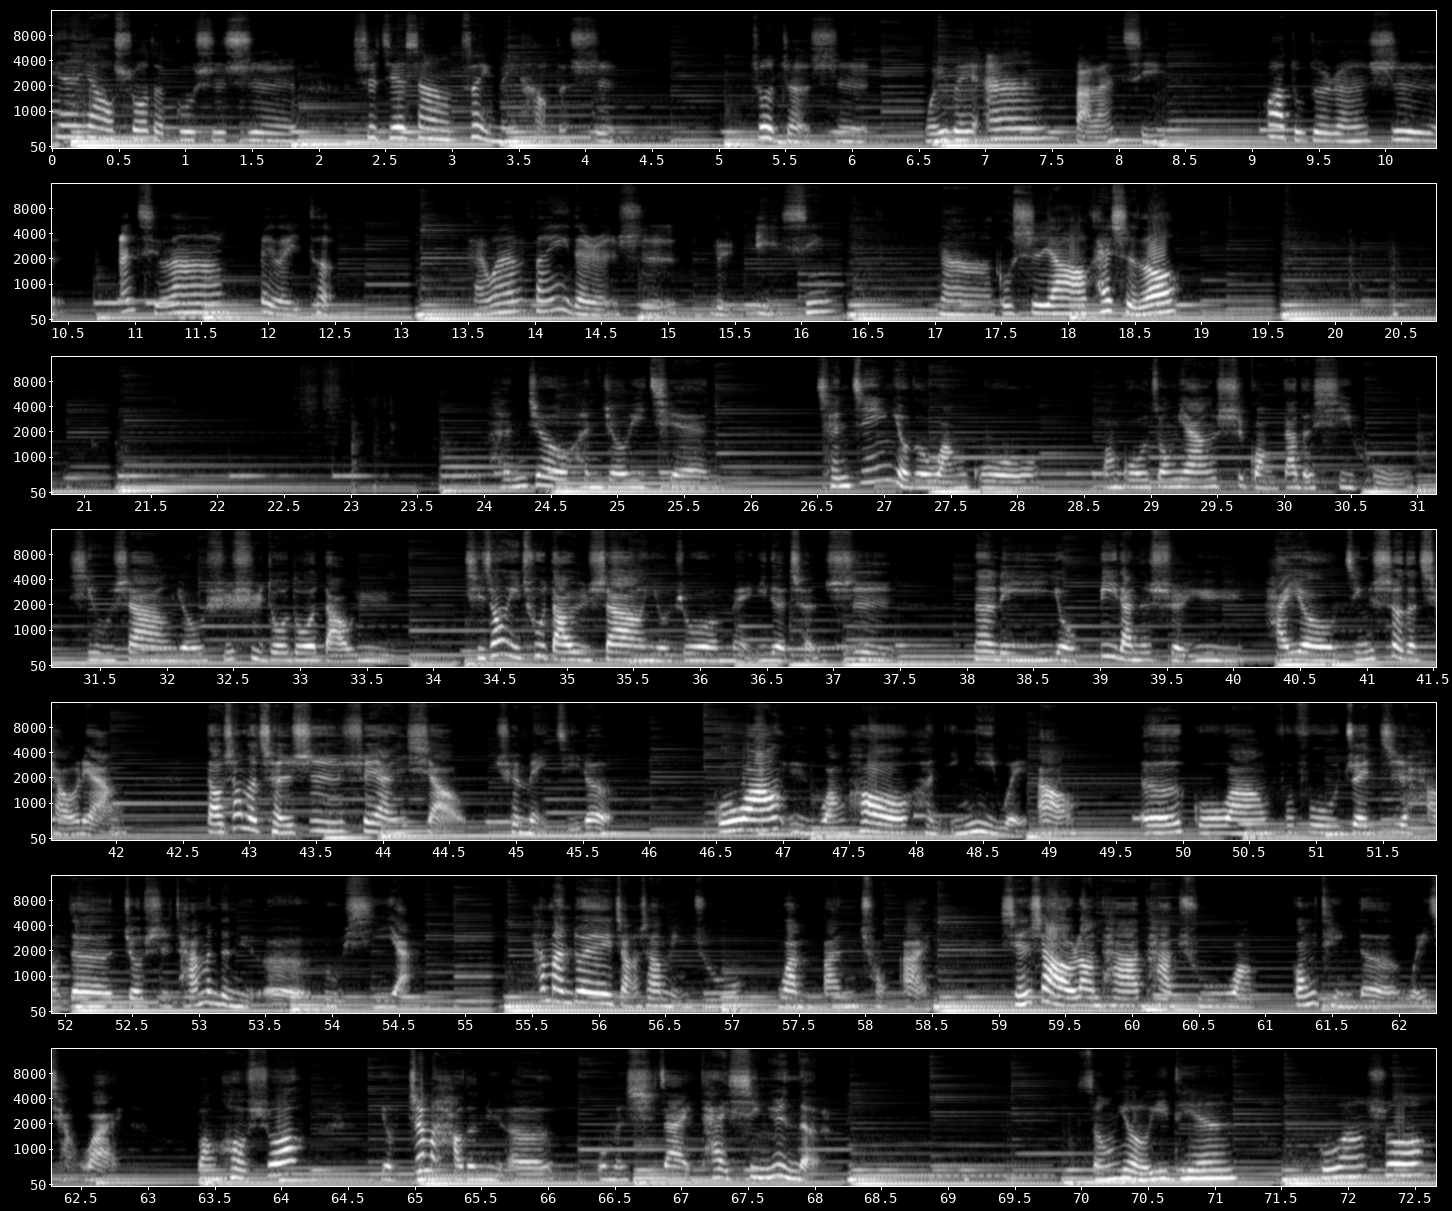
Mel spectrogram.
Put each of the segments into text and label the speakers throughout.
Speaker 1: 今天要说的故事是《世界上最美好的事》，作者是维维安·法兰奇，画图的人是安琪拉·贝雷特，台湾翻译的人是吕艺兴。那故事要开始喽！
Speaker 2: 很久很久以前，曾经有个王国。王国中央是广大的西湖，西湖上有许许多多岛屿，其中一处岛屿上有座美丽的城市，那里有碧蓝的水域，还有金色的桥梁。岛上的城市虽然小，却美极了。国王与王后很引以为傲，而国王夫妇最自豪的就是他们的女儿露西亚。他们对掌上明珠。万般宠爱，鲜少让他踏出王宫廷的围墙外。王后说：“有这么好的女儿，我们实在太幸运了。”
Speaker 1: 总有一天，国王说：“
